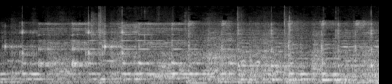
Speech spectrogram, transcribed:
Thank you.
